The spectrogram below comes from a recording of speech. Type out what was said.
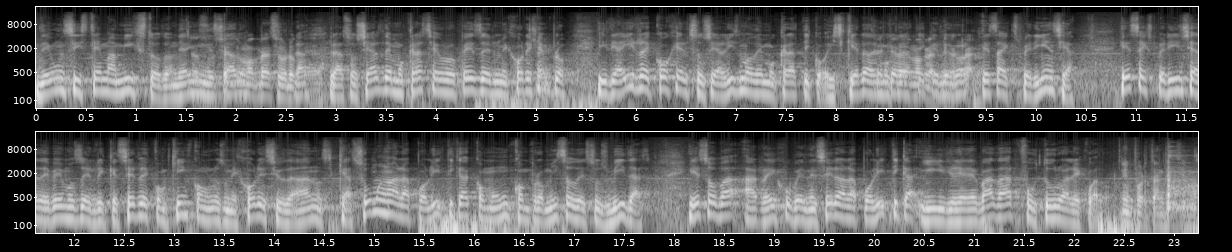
de un sistema mixto donde hay La un Estado... socialdemocracia europea. La, la socialdemocracia europea es el mejor ejemplo y de ahí recoge el socialismo democrático, izquierda democrática, y democrática, claro. esa experiencia. Esa experiencia debemos de enriquecerle con quién, con los mejores ciudadanos, que asuman a la política como un compromiso de sus vidas. Eso va a rejuvenecer a la política y le va a dar futuro al Ecuador. Importantísimo.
